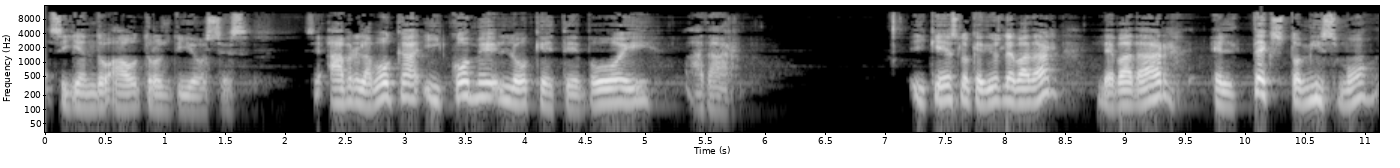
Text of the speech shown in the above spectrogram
siguiendo a otros dioses. Se abre la boca y come lo que te voy a dar. ¿Y qué es lo que Dios le va a dar? Le va a dar el texto mismo,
